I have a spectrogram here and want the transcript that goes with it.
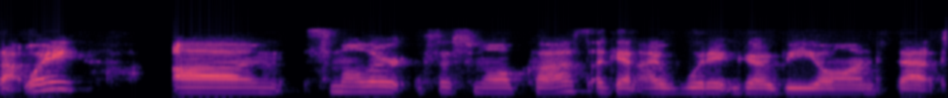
that way. Um, smaller, so small class, again, I wouldn't go beyond that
